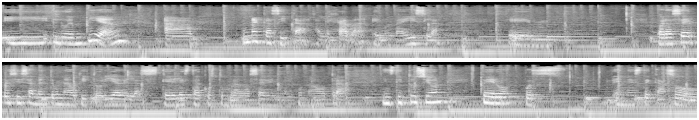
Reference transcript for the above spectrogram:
Y lo envían a una casita alejada en una isla em, para hacer precisamente una auditoría de las que él está acostumbrado a hacer en alguna otra institución, pero pues en este caso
